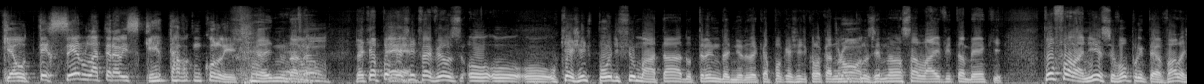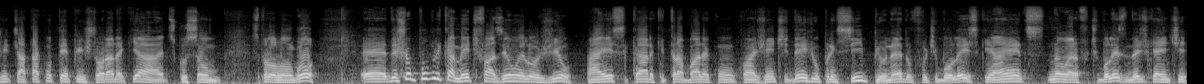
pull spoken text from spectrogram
que é o terceiro lateral esquerdo, tava com colete. Aí não dá então, não. Daqui a pouco É. a gente vai ver os- o, o, o, o que a gente pôde filmar, tá? Do treino, Danilo. Daqui a pouco a gente colocar, no, inclusive, na nossa live também aqui. Por falar nisso, eu vou pro intervalo, a gente já tá com o tempinho estourado aqui, a discussão se prolongou. É, deixa eu publicamente fazer um elogio a esse cara que trabalha com, com a gente desde o princípio, né, do futebolês, que antes não era futebolês, desde que a gente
